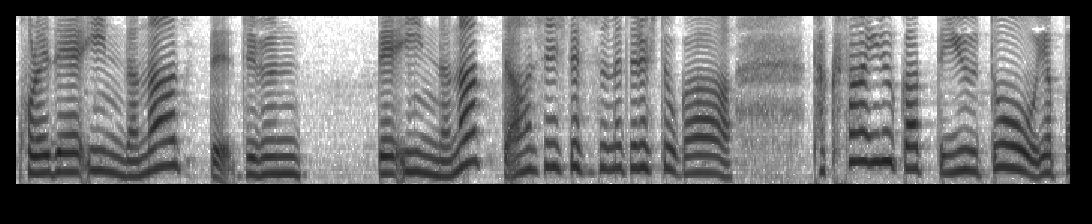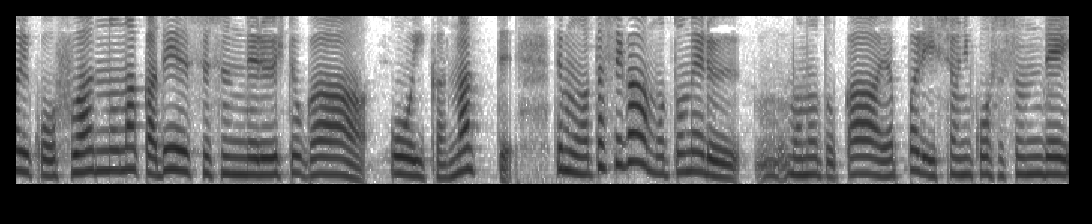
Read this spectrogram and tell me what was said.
これでいいんだなって、自分でいいんだなって安心して進めてる人が、たくさんいるかっていうと、やっぱりこう不安の中で進んでる人が多いかなって。でも私が求めるものとか、やっぱり一緒にこう進んで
